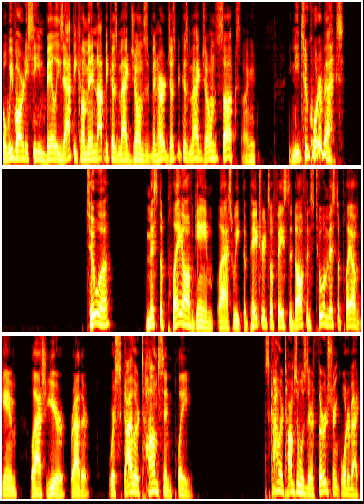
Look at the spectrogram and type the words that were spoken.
but we've already seen Bailey Zappe come in, not because Mac Jones has been hurt, just because Mac Jones sucks. I mean, you need two quarterbacks. Tua missed a playoff game last week. The Patriots will face the Dolphins. Tua missed a playoff game last year, rather, where Skylar Thompson played. Skylar Thompson was their third string quarterback.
